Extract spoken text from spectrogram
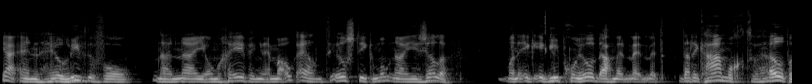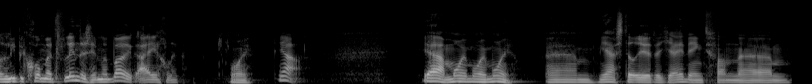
ja, en heel liefdevol naar, naar je omgeving, en, maar ook eigenlijk heel stiekem ook naar jezelf. Want ik, ik liep gewoon heel de dag met, met, met, dat ik haar mocht helpen, liep ik gewoon met vlinders in mijn buik eigenlijk. Mooi. Ja. Ja, mooi, mooi, mooi. Um, ja, stel je dat jij denkt van, um,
